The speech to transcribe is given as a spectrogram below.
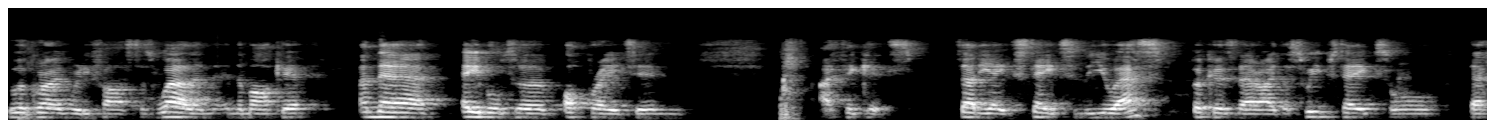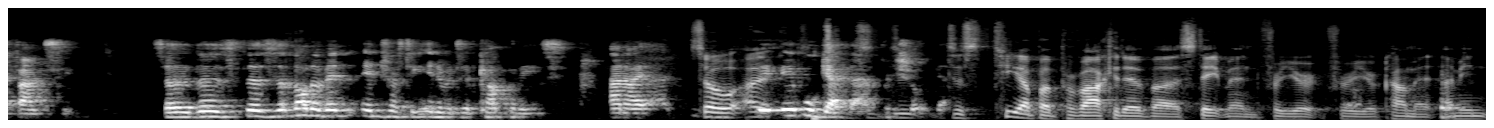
who are growing really fast as well in, in the market, and they're able to operate in I think it's 38 states in the US because they're either sweepstakes or they're fancy. So there's there's a lot of in, interesting, innovative companies, and I so uh, it, it, will get. I'm pretty sure. Just tee up a provocative uh, statement for your for your comment. I mean,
